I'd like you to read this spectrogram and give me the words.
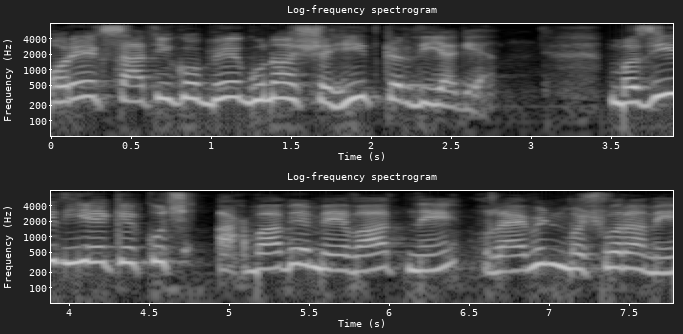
اور ایک ساتھی کو بے گنا شہید کر دیا گیا۔ مزید یہ کہ کچھ احباب میوات نے ریونڈ مشورہ میں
